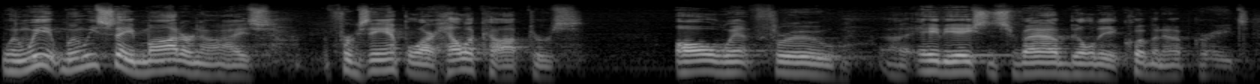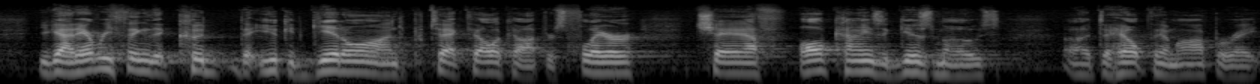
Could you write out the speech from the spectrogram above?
When we, when we say modernize, for example, our helicopters all went through uh, aviation survivability equipment upgrades. You got everything that, could, that you could get on to protect helicopters flare, chaff, all kinds of gizmos uh, to help them operate.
